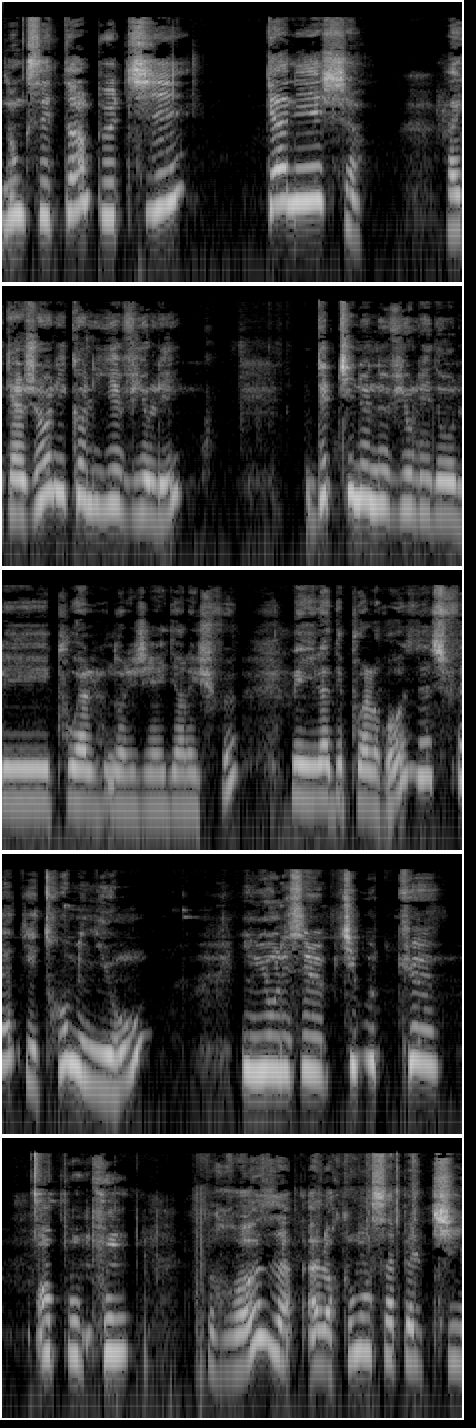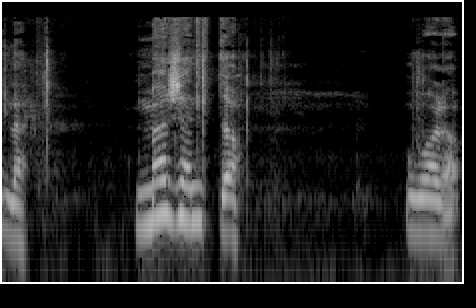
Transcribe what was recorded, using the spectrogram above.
Donc c'est un petit caniche avec un joli collier violet. Des petits nœuds violets dans les poils, dans les, j'allais dire les cheveux. Mais il a des poils roses de ce fait, il est trop mignon. Ils lui ont laissé le petit bout de queue en pompon rose. Alors, comment s'appelle-t-il? Magenta. Voilà.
